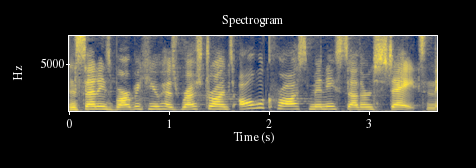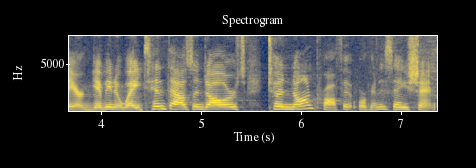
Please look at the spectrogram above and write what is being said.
And Sonny's Barbecue has restaurants all across many southern states, and they are giving away $10,000 to a nonprofit organization.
